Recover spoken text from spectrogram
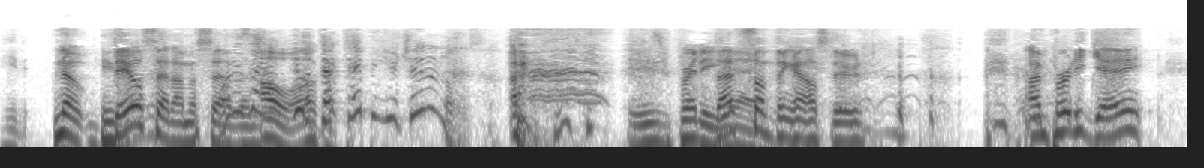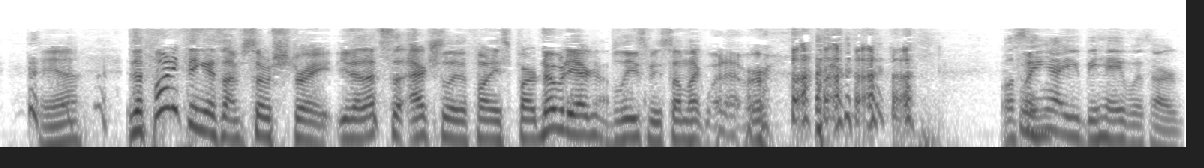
He, No, Dale said I'm a seven. what does that Oh, have to do with okay. duct taping your genitals? He's pretty That's gay. something else, dude. I'm pretty gay. Yeah. The funny thing is, I'm so straight. You know, that's the, actually the funniest part. Nobody actually believes me, so I'm like, whatever. Well, seeing how you behave with our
